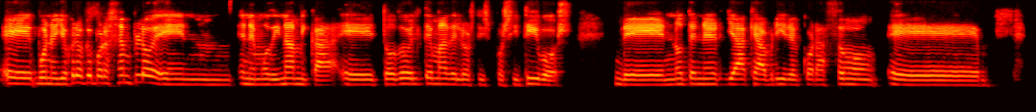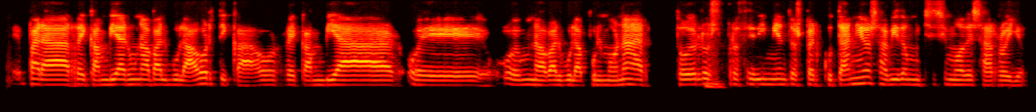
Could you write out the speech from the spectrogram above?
Eh, bueno, yo creo que, por ejemplo, en, hemodinámica, eh, todo el tema de los dispositivos, de no tener ya que abrir el corazón eh, para recambiar una válvula órtica o recambiar una válvula pulmonar, todos los mm. procedimientos percutáneos ha habido muchísimo desarrollo.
